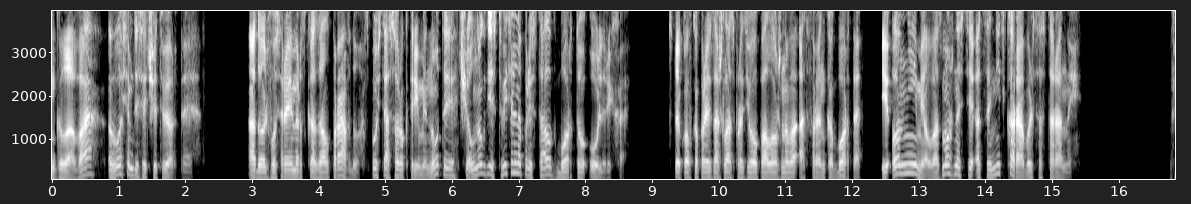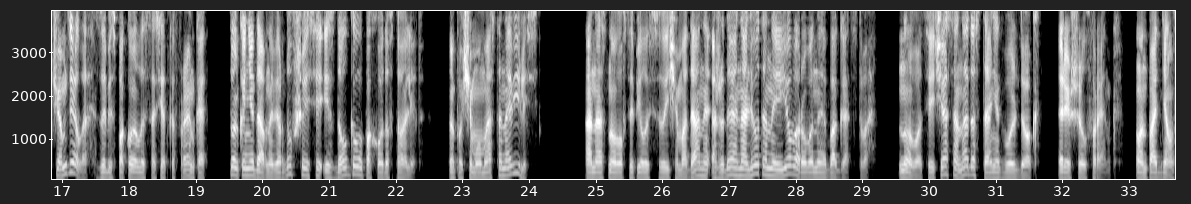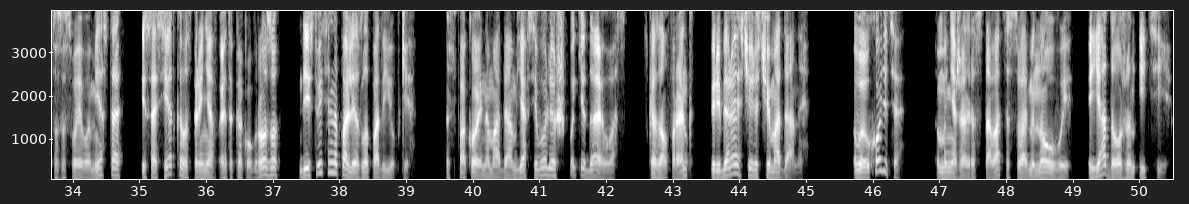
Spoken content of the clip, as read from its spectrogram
Глава 84. Адольфус Реймер сказал правду. Спустя 43 минуты челнок действительно пристал к борту Ульриха. Стыковка произошла с противоположного от Фрэнка борта, и он не имел возможности оценить корабль со стороны. «В чем дело?» – забеспокоилась соседка Фрэнка, только недавно вернувшаяся из долгого похода в туалет. «Почему мы остановились?» Она снова вцепилась в свои чемоданы, ожидая налета на ее ворованное богатство. «Ну вот, сейчас она достанет бульдог», — решил Фрэнк. Он поднялся со своего места, и соседка, восприняв это как угрозу, действительно полезла под юбки. «Спокойно, мадам, я всего лишь покидаю вас», — сказал Фрэнк, перебираясь через чемоданы. «Вы уходите? Мне жаль расставаться с вами, но, увы, я должен идти».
